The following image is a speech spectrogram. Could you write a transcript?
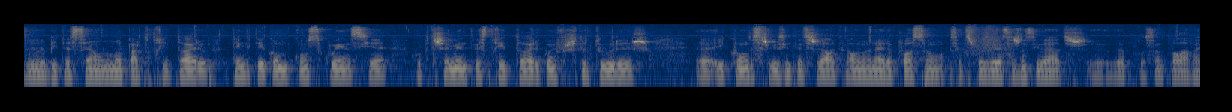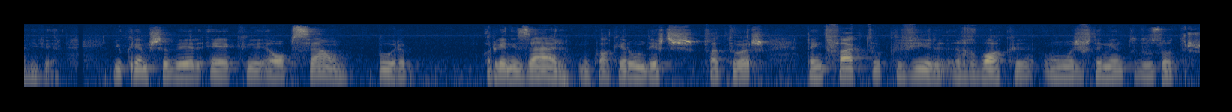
de habitação numa parte do território tem que ter como consequência o apetrechamento desse território com infraestruturas uh, e com serviços de interesse geral que de alguma maneira possam satisfazer essas necessidades uh, da população que para lá vai viver. E o que queremos saber é que a opção por organizar um, qualquer um destes fatores tem de facto que vir a reboque um ajustamento dos outros.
